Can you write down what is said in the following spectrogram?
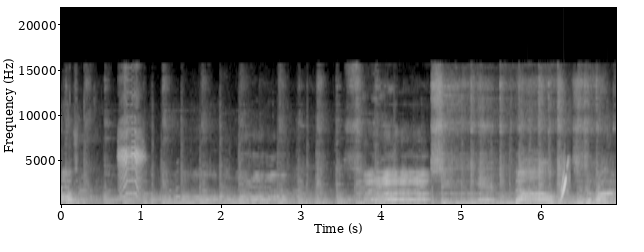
好，请。哇哇哇哇，来了来了来了。到，骑着摩托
